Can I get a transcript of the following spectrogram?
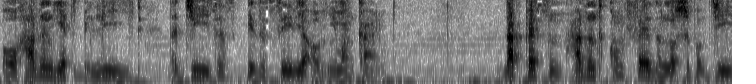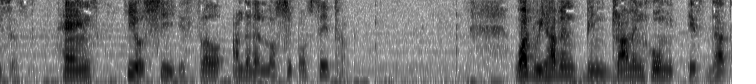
or hasn't yet believed that Jesus is the savior of humankind. That person hasn't confessed the lordship of Jesus, hence he or she is still under the lordship of Satan. What we haven't been drumming home is that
